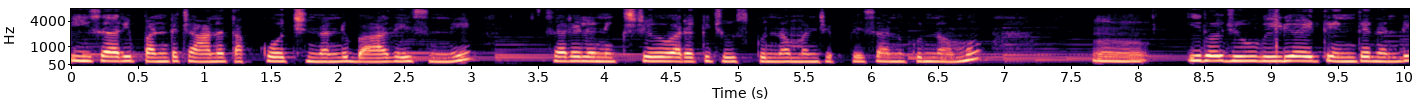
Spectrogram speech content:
ఈసారి పంట చాలా తక్కువ వచ్చిందండి బాధ వేసింది సరేలే నెక్స్ట్ వరకు చూసుకుందాం అని చెప్పేసి అనుకున్నాము. ఈరోజు వీడియో అయితే ఇంతేనండి.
